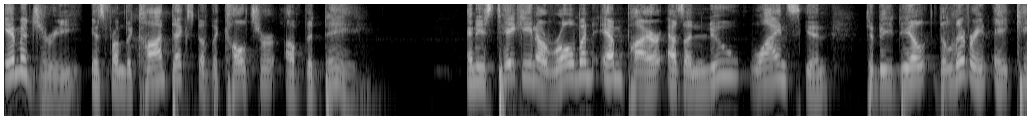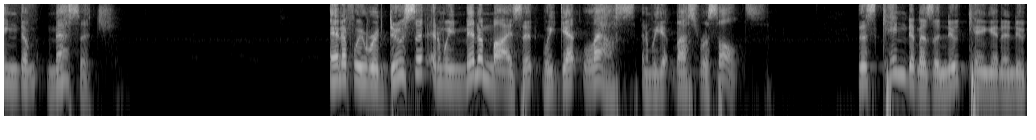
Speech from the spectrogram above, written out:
imagery is from the context of the culture of the day. And he's taking a Roman Empire as a new wineskin to be delivering a kingdom message. And if we reduce it and we minimize it, we get less and we get less results. This kingdom is a new king and a new,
